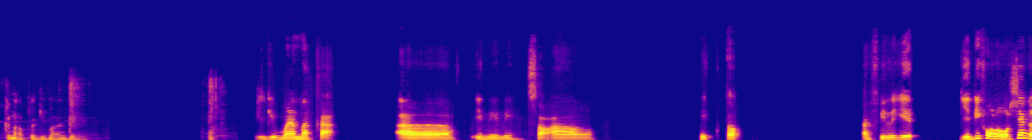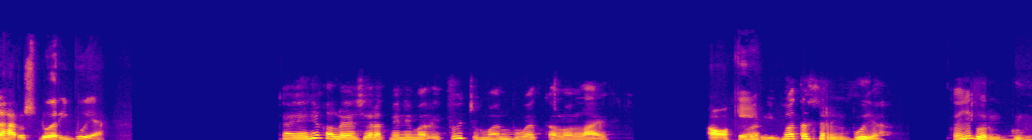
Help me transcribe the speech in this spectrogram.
Kenapa gimana? Gimana, Kak? Uh, ini nih soal TikTok affiliate. Jadi followersnya nggak harus 2000 ya? Kayaknya kalau yang syarat minimal itu cuman buat kalau live. Oh, oke. Okay. 2000 atau 1000 ya? Kayaknya 2000.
